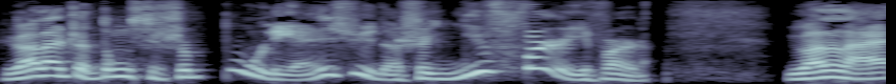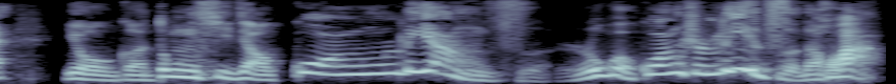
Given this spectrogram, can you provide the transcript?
原来这东西是不连续的，是一份一份的。原来有个东西叫光量子，如果光是粒子的话。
